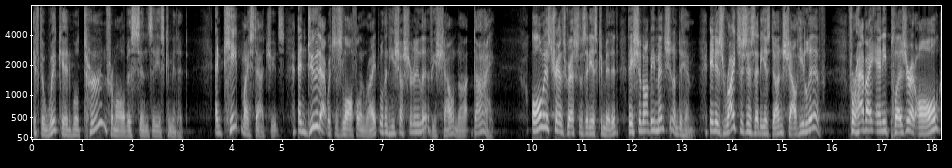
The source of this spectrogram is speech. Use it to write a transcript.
if the wicked will turn from all of his sins that he has committed, and keep my statutes, and do that which is lawful and right, well, then he shall surely live. He shall not die. All his transgressions that he has committed, they shall not be mentioned unto him. In his righteousness that he has done, shall he live. For have I any pleasure at all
